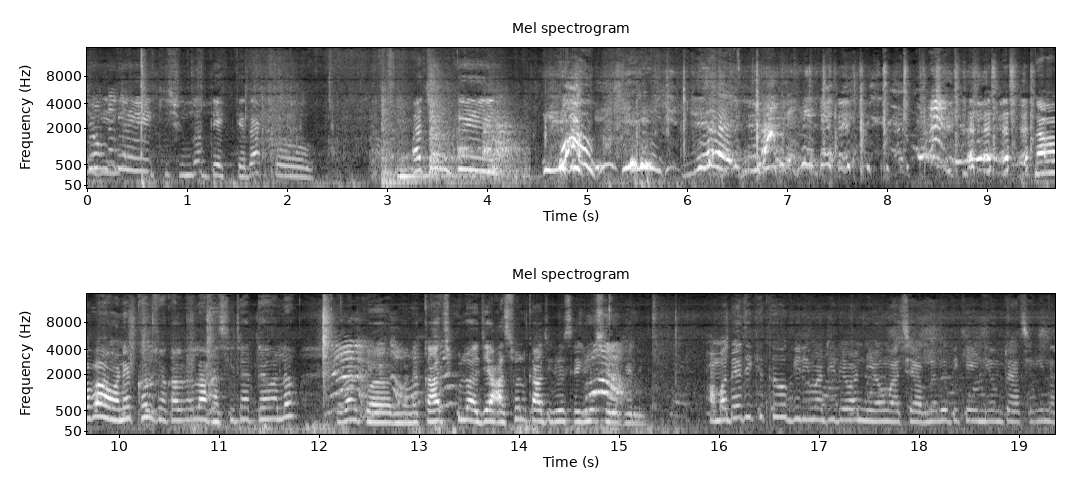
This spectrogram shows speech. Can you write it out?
চুমকি। কি সুন্দর দেখতে দেখো। আ চুমকি। না বাবা, অনেকক্ষণ সকালবেলা হাসি ঠাট্টা হলো। এবার মানে কাজগুলো, যে আসল কাজগুলো, সেগুলো সেরে ফেলি। আমাদের দিকে তো গিরিমাটি দেওয়ার নিয়ম আছে। আপনাদের দিকে এই নিয়মটা আছে কি না,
